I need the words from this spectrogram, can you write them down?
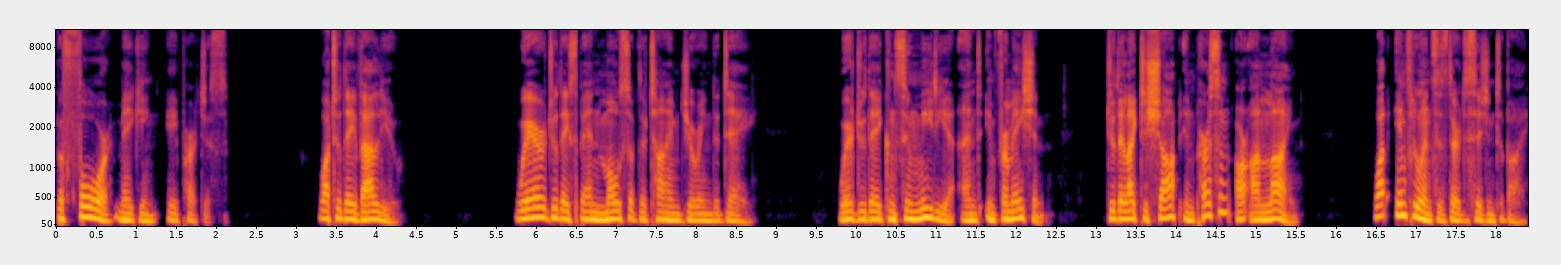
before making a purchase? What do they value? Where do they spend most of their time during the day? Where do they consume media and information? Do they like to shop in person or online? What influences their decision to buy?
